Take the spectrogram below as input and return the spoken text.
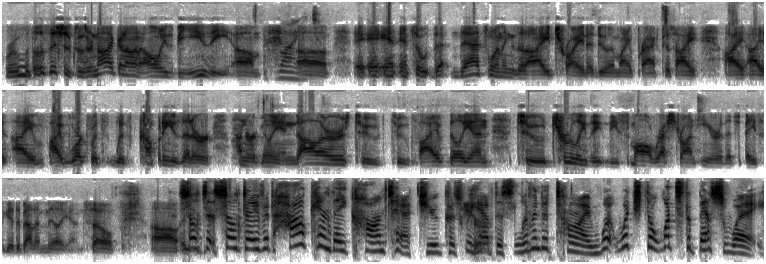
through those issues because they're not going to always be easy. Um, right. Uh, and, and so that, that's one of the things that I try to do in my practice. I, I, I, I've, I've worked with, with companies that are $100 million to, to 5 billion to truly the, the small restaurant here that's basically at about a million. So, uh, so, so David, how can they contact you? Because we sure. have this limited time. What, which the, what's the best way?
